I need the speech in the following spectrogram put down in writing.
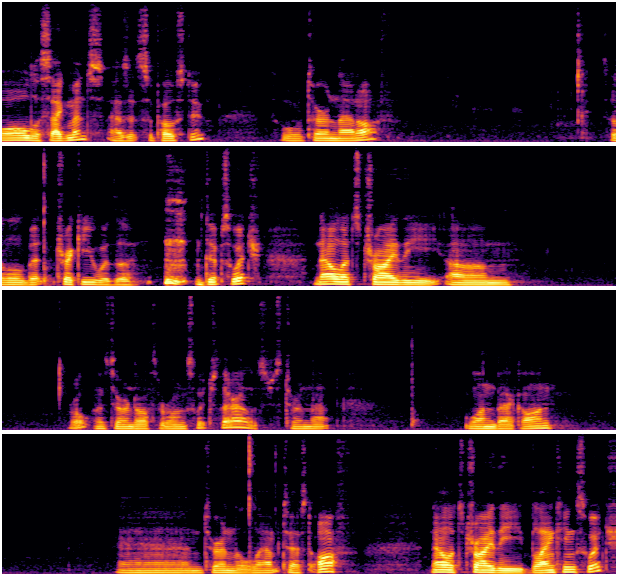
all the segments as it's supposed to. So we'll turn that off. It's a little bit tricky with the dip switch. Now let's try the, um, oh, I turned off the wrong switch there. Let's just turn that one back on and turn the lamp test off. Now let's try the blanking switch.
